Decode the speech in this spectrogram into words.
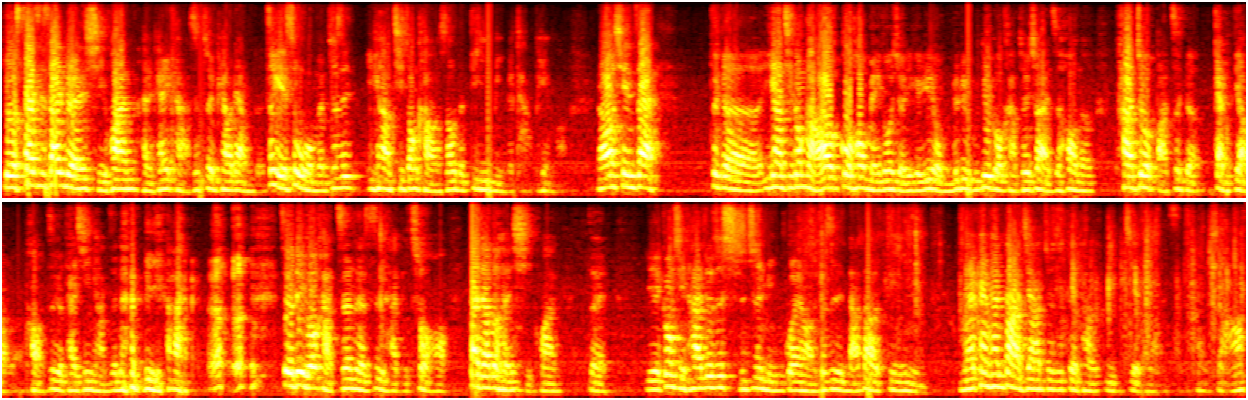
有三十三个人喜欢很黑卡是最漂亮的，这也是我们就是银行期中考的时候的第一名的卡片嘛，然后现在。这个银行期中考后过后没多久，一个月，我们的绿绿狗卡推出来之后呢，他就把这个干掉了。好，这个台新银行真的很厉害，这个绿狗卡真的是还不错哦，大家都很喜欢。对，也恭喜他就是实至名归哈，就是拿到了第一名。我们来看看大家就是对他的意见这样子，看一下啊。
